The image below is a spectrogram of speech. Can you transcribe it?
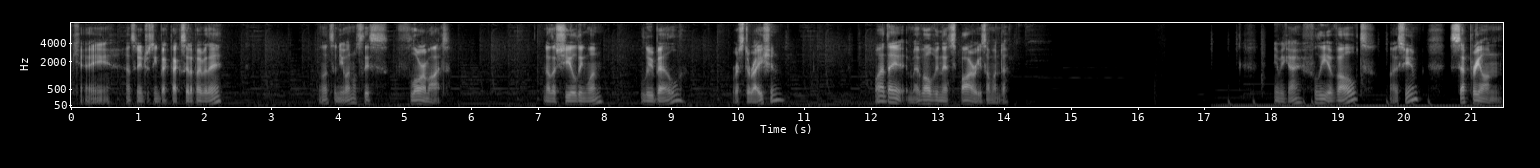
Okay, that's an interesting backpack setup over there. Well, that's a new one. What's this? Floramite. Another shielding one. Lubell. Restoration. Why are they evolving their Spiries, I wonder? Here we go. Fully evolved, I assume. Seprion.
